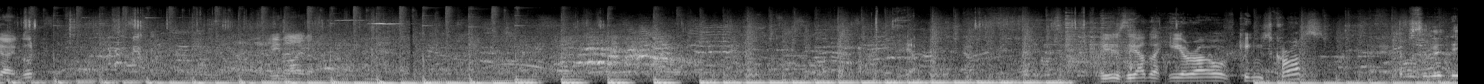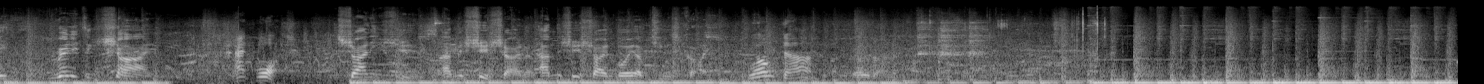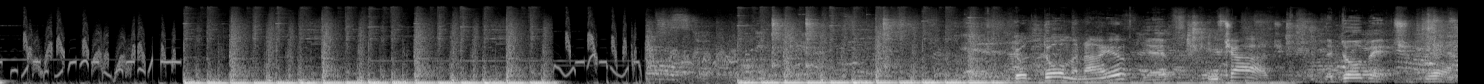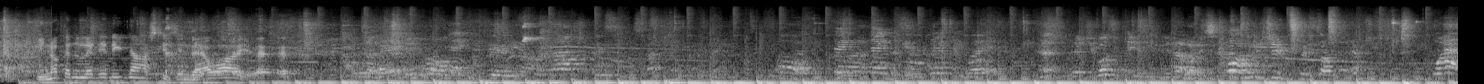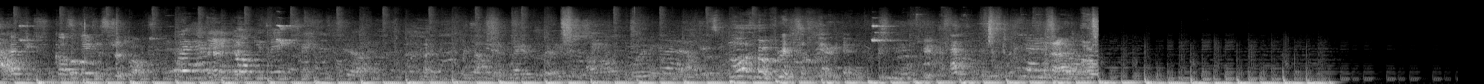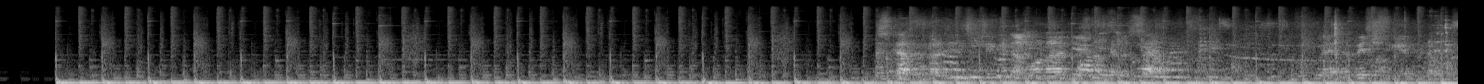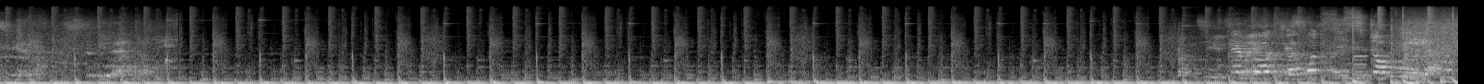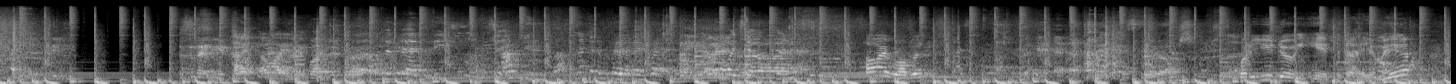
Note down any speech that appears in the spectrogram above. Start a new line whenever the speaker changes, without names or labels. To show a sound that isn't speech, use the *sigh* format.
How you going? Good? See you later. Here's the other hero of King's Cross.
Absolutely ready to shine.
At what?
Shining shoes. I'm a shoe shiner. I'm the shoe shine boy of King's Cross.
Well done.
Well done.
Doorman, are you?
Yes,
In charge?
the door bitch.
Yeah. You're not going to let any nasties in now, are you? *laughs*
Now, Roger, what's this stock here?
Hey, how are you?
Hi,
Hi, Robin. What are you doing here today, Amir?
